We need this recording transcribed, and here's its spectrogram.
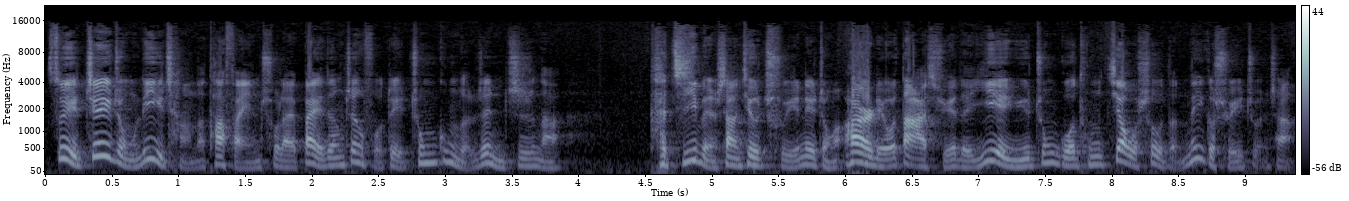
所以这种立场呢，它反映出来拜登政府对中共的认知呢，它基本上就处于那种二流大学的业余中国通教授的那个水准上。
